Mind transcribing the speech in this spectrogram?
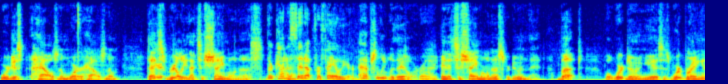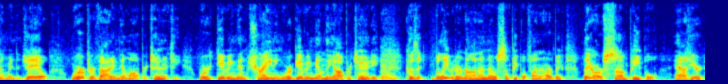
we're just housing them, warehousing them. That's You're- really that's a shame on us. They're kind of set up for failure. Absolutely, they are. Right. And it's a shame on us for doing that. But what we're doing is, is we're bringing them into jail. We're providing them opportunity. We're giving them training. We're giving them the opportunity. Right. Because believe it or not, I know some people find it hard to believe. There are some people out here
